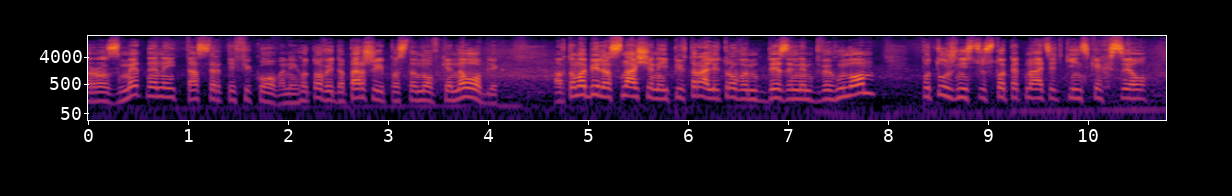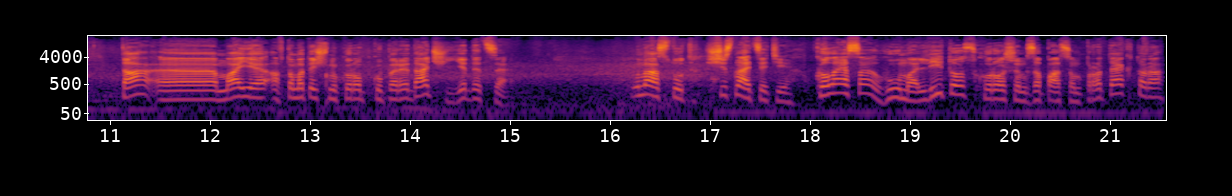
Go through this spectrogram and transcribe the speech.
розмитнений та сертифікований, готовий до першої постановки на облік. Автомобіль оснащений 1,5-літровим дизельним двигуном потужністю 115 кінських сил та е, має автоматичну коробку передач ЄДЦ. У нас тут 16 колеса, гума літо з хорошим запасом протектора,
